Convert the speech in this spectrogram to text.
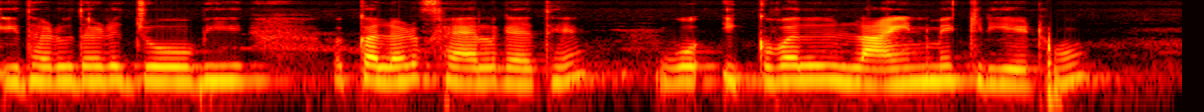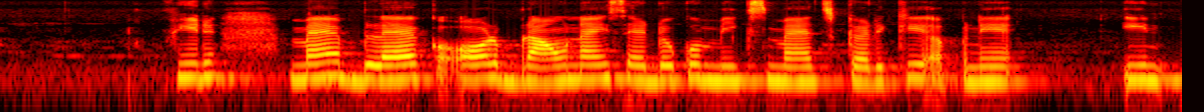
इधर उधर जो भी कलर फैल गए थे, वो इक्वल लाइन में क्रिएट हो। फिर मैं ब्लैक और ब्राउन आई शेडो को मिक्स मैच करके अपने इन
